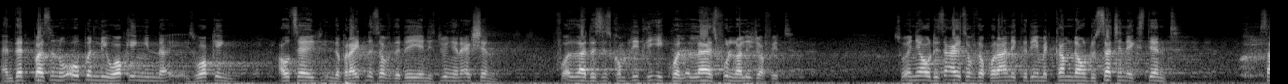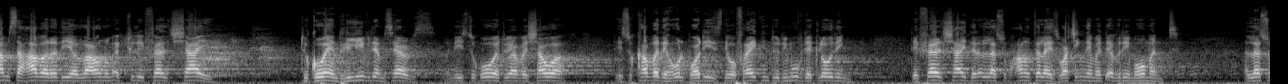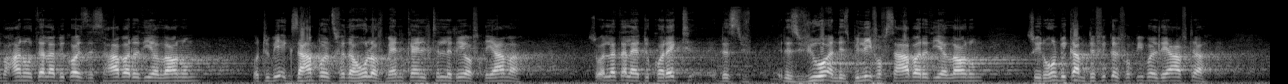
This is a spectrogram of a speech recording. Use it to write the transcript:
and that person who openly walking in the, is walking outside in the brightness of the day and is doing an action, for Allah this is completely equal. Allah has full knowledge of it. So anyhow, these ayats of the Quranic Kareem had come down to such an extent, some Sahaba radiallahu actually felt shy to go and relieve themselves. When they used to go to have a shower, they used to cover their whole bodies. They were frightened to remove their clothing. They felt shy that Allah subhanahu wa ta'ala is watching them at every moment. Allah subhanahu wa ta'ala, because the Sahaba radiallahu were to be examples for the whole of mankind till the day of Qiyamah. So Allah ta'ala had to correct this, this view and this belief of Sahaba radiallahu so it won't become difficult for people thereafter.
